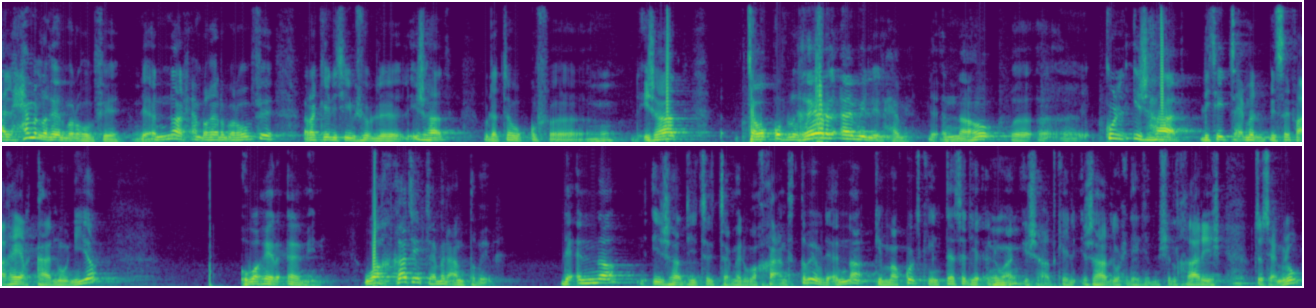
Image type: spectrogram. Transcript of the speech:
الحمل غير مرغوب فيه لأن الحمل غير مرغوب فيه راه كاين اللي تيمشيو للإجهاض ولا التوقف آه، الإجهاض التوقف الغير الآمن للحمل لأنه آه، آه، آه، كل إجهاض اللي تيتعمل بصفة غير قانونية هو غير آمن واخا تيتعمل عند الطبيب لأن الإجهاض اللي تتعمل واخا عند الطبيب لأن كما قلت كاين ثلاثة ديال أنواع الإجهاض. كاين الإجهاض الوحده اللي تمشي للخارج وتتعملو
